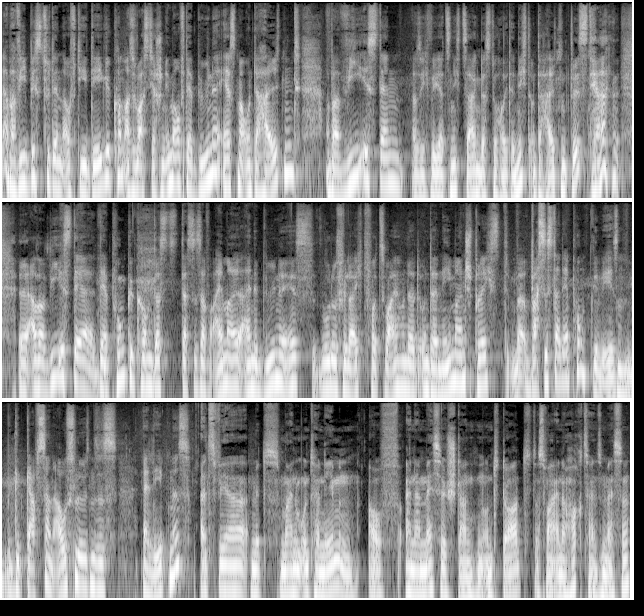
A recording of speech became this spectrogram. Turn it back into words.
Aber wie bist du denn auf die Idee gekommen? Also du warst ja schon immer auf der Bühne, erstmal unterhaltend. Aber wie ist denn, also ich will jetzt nicht sagen, dass du heute nicht unterhaltend bist, ja. Äh, aber wie ist der, der Punkt gekommen, dass, dass es auf einmal eine Bühne ist, wo du vielleicht vor 200 Unternehmern sprichst? Was ist da der Punkt gewesen? Gab es da ein auslösendes Erlebnis? Als wir mit meinem Unternehmen Unternehmen auf einer Messe standen und dort, das war eine Hochzeitsmesse,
